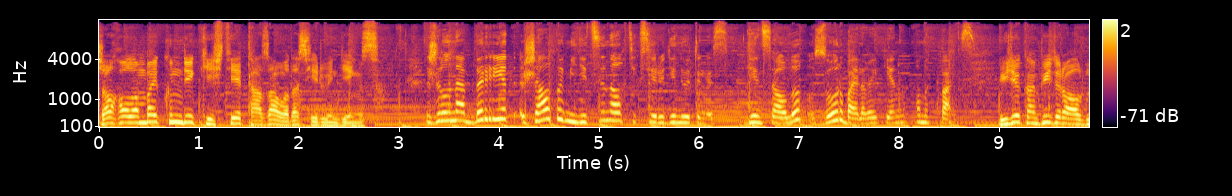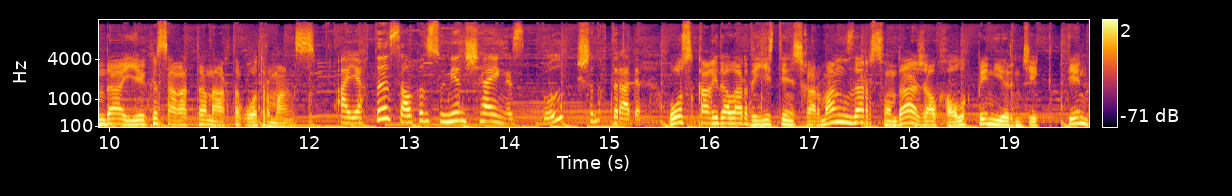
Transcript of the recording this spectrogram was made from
Жалқауланбай күнде кеште таза ауада серуендеңіз. Жылына бір рет жалпы медициналық тексеруден өтіңіз. Денсаулық зор байлық екенін ұмытпаңыз. Үйде компьютер алдында екі сағаттан артық отырмаңыз. Аяқты салқын сумен шайыңыз. Бұл шынықтырады. Осы қағидаларды естен шығармаңыздар сонда жалқаулық пен еріншектіктен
